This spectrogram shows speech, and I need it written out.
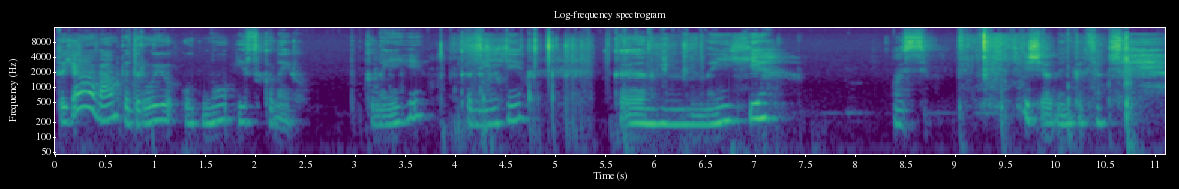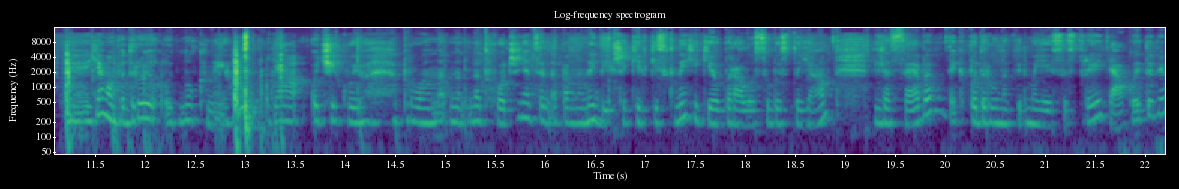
то я вам подарую одну із книг. Книги, книги, книги. Ось. І ще одненька ця. Е, Я вам подарую одну книгу. Я очікую про на- на- надходження. Це, напевно, найбільша кількість книг, які обирала особисто я для себе. Як подарунок від моєї сестри. Дякую тобі.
